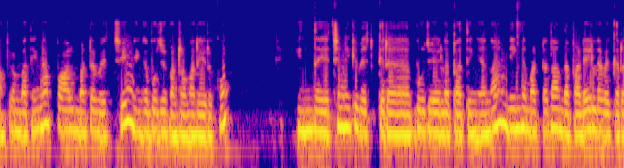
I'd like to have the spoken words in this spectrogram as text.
அப்புறம் பார்த்தீங்கன்னா பால் மட்டும் வச்சு நீங்கள் பூஜை பண்ணுற மாதிரி இருக்கும். இந்த எச்சனைக்கு வைக்கிற பூஜையில் பார்த்தீங்கன்னா நீங்கள் மட்டும் தான் அந்த படையில் வைக்கிற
